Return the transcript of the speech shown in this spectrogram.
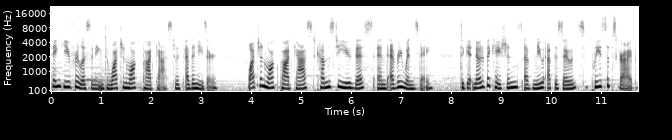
Thank you for listening to Watch and Walk Podcast with Ebenezer. Watch and Walk Podcast comes to you this and every Wednesday. To get notifications of new episodes, please subscribe.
